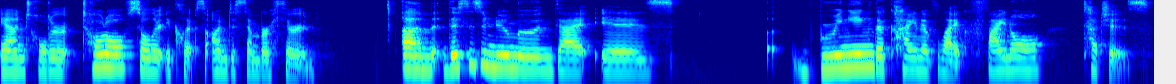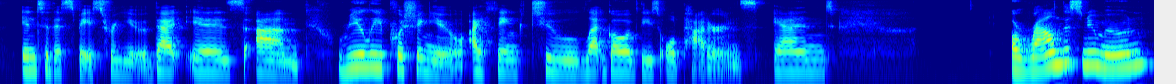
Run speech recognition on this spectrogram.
and total, solar eclipse on December 3rd. Um, this is a new moon that is bringing the kind of like final touches into this space for you that is um, really pushing you, I think, to let go of these old patterns. And around this new moon,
